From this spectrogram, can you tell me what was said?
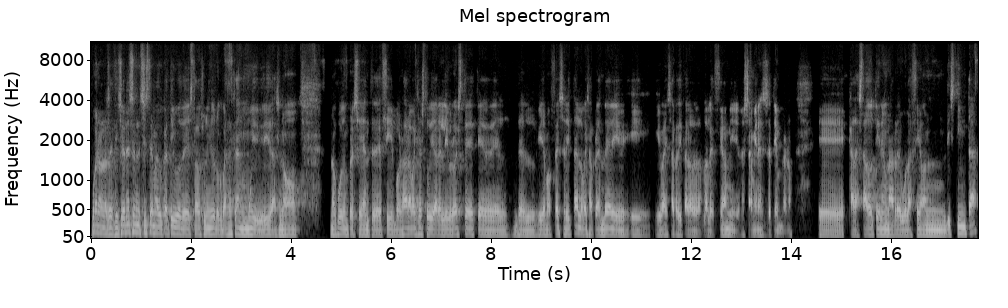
Bueno, las decisiones en el sistema educativo de Estados Unidos lo que pasa es que están muy divididas. No, No puede un presidente decir, pues ahora vais a estudiar el libro este que del, del Guillermo Fesser y tal, lo vais a aprender y, y, vais a reeditar la, lección y los exámenes en septiembre. ¿no? Eh, cada estado tiene una regulación distinta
